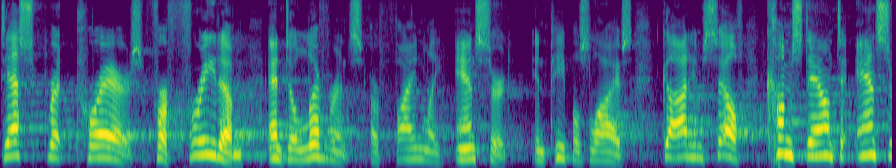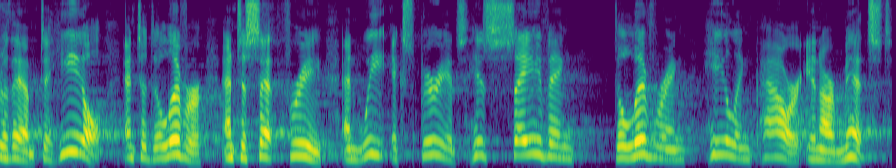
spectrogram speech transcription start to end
desperate prayers for freedom and deliverance are finally answered in people's lives. God Himself comes down to answer them, to heal and to deliver and to set free. And we experience His saving, delivering, healing power in our midst.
